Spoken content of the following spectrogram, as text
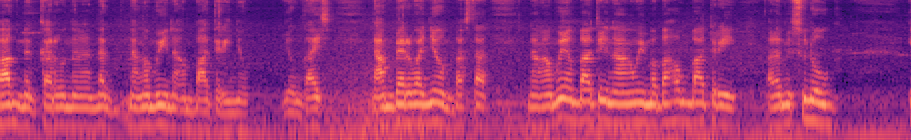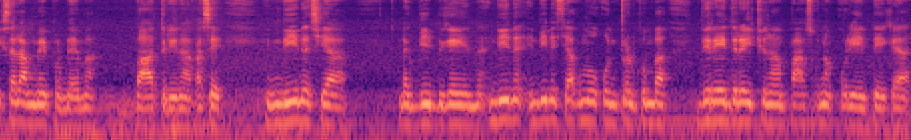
Pag nagkaroon na nag, nangamoy na ang battery nyo. Yung guys. Number one yun. Basta nangamoy ang battery, nangamoy mabahong battery, alam mo sunog, isa lang may problema, battery na. Kasi hindi na siya nagbibigay na, hindi na hindi na siya kumukontrol. Kung ba dire-diretso na ang pasok ng kuryente kaya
